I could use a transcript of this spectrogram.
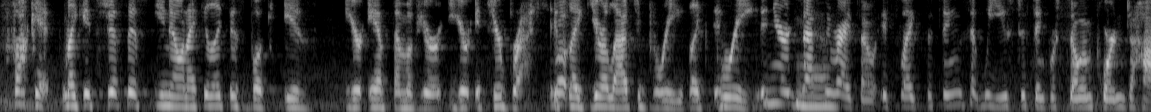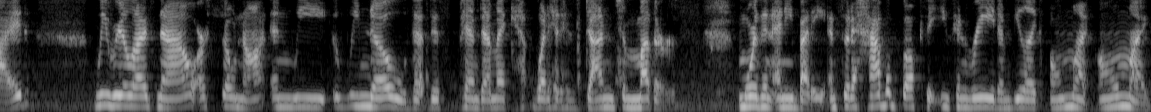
fuck it. Like it's just this, you know, and I feel like this book is your anthem of your your it's your breath. It's Well- like you're allowed to breathe, like It- breathe. And you're exactly Yeah. right, though. It's like the things that we used to think were so important to hide, we realize now are so not. And we we know that this pandemic, what it has done to mothers more than anybody. And so to have a book that you can read and be like, oh my, oh my,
